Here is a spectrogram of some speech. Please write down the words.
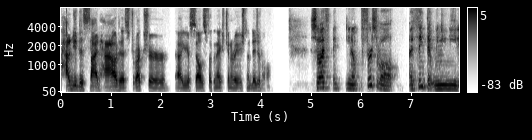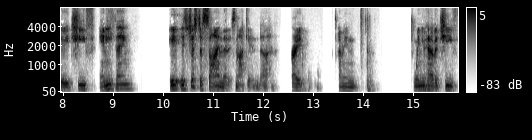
how did you decide how to structure uh, yourselves for the next generation of digital? So I, you know, first of all, I think that when you need a chief anything, it, it's just a sign that it's not getting done, right? I mean, when you have a chief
